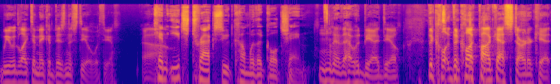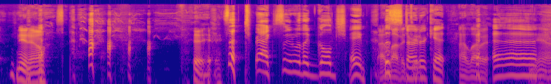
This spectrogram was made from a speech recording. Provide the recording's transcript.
we would like to make a business deal with you. Can each tracksuit come with a gold chain? that would be ideal. The Cl- the Kluck podcast starter kit, you know. It's a tracksuit with a gold chain. I the love it, starter dude. kit. I love it. yeah.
